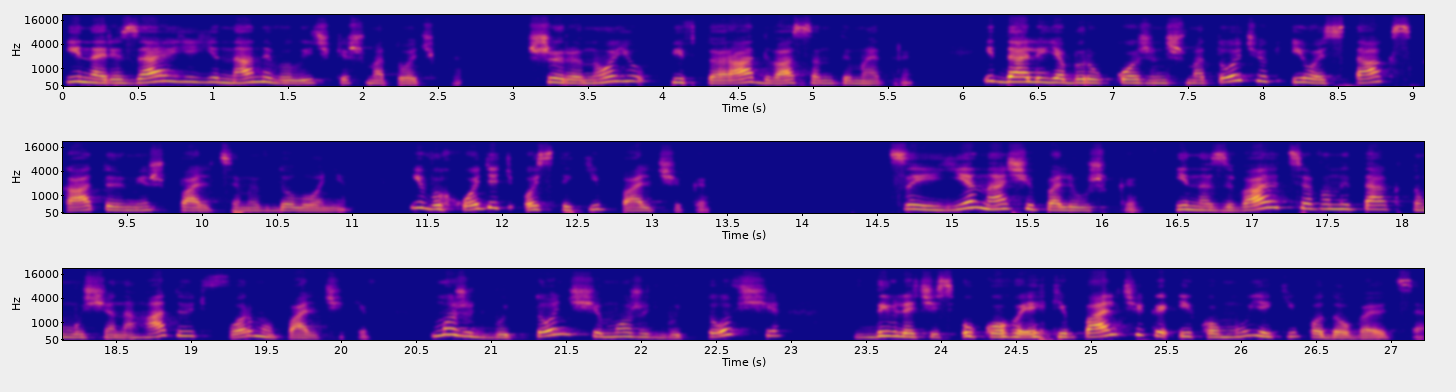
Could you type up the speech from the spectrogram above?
і нарізаю її на невеличкі шматочки шириною 1,5-2 см. І далі я беру кожен шматочок і ось так скатую між пальцями в долоні. І виходять ось такі пальчики. Це і є наші палюшки. І називаються вони так, тому що нагадують форму пальчиків. Можуть бути тонші, можуть бути товщі, дивлячись, у кого які пальчики і кому які подобаються.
